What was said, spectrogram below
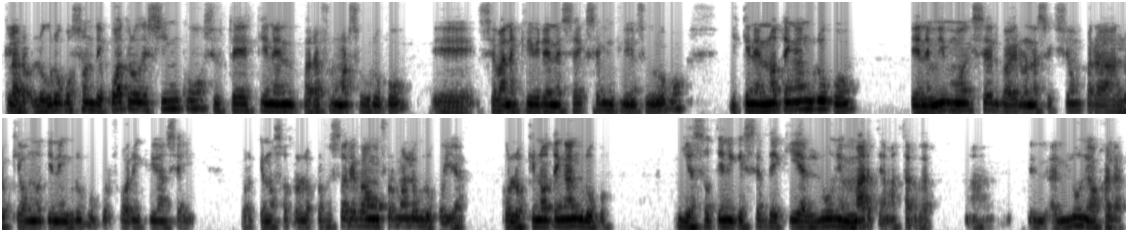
claro, los grupos son de 4 o de 5. Si ustedes tienen para formar su grupo, eh, se van a escribir en ese Excel, inscriben su grupo. Y quienes no tengan grupo, en el mismo Excel va a haber una sección para los que aún no tienen grupo, por favor inscríbanse ahí. Porque nosotros los profesores vamos a formar los grupos ya, con los que no tengan grupo. Y eso tiene que ser de aquí al lunes, martes a más tardar. al lunes ojalá.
